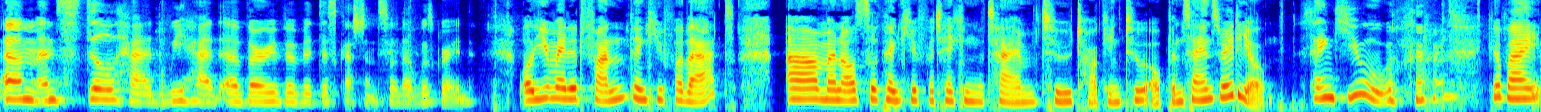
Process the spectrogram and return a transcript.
um, and still had we had a very vivid discussion. So that was great. Well, you made it fun. Thank you for that, um, and also thank you for taking the time to talking to Open Science Radio. Thank you. Goodbye.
